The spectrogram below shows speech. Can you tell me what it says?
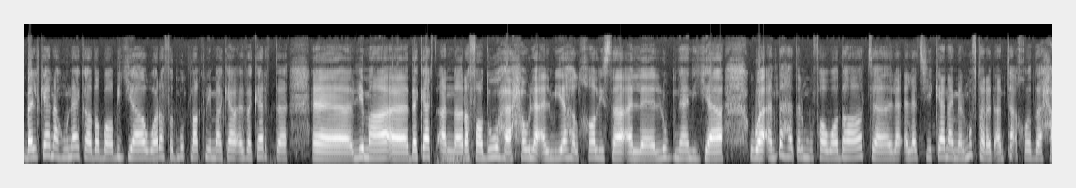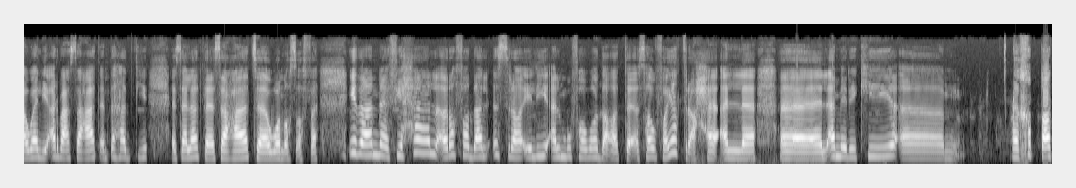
بل كان هناك ضبابية ورفض مطلق لما ذكرت لما ذكرت أن رفضوها حول المياه الخالصة اللبنانية. وانتهت المفاوضات التي كان من المفترض أن تأخذ حوالي أربع ساعات انتهت في ثلاث ساعات ونصف. إذا في حال رفض الإسرائيلي المفاوضات سوف يطرح الأمريكي خطة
